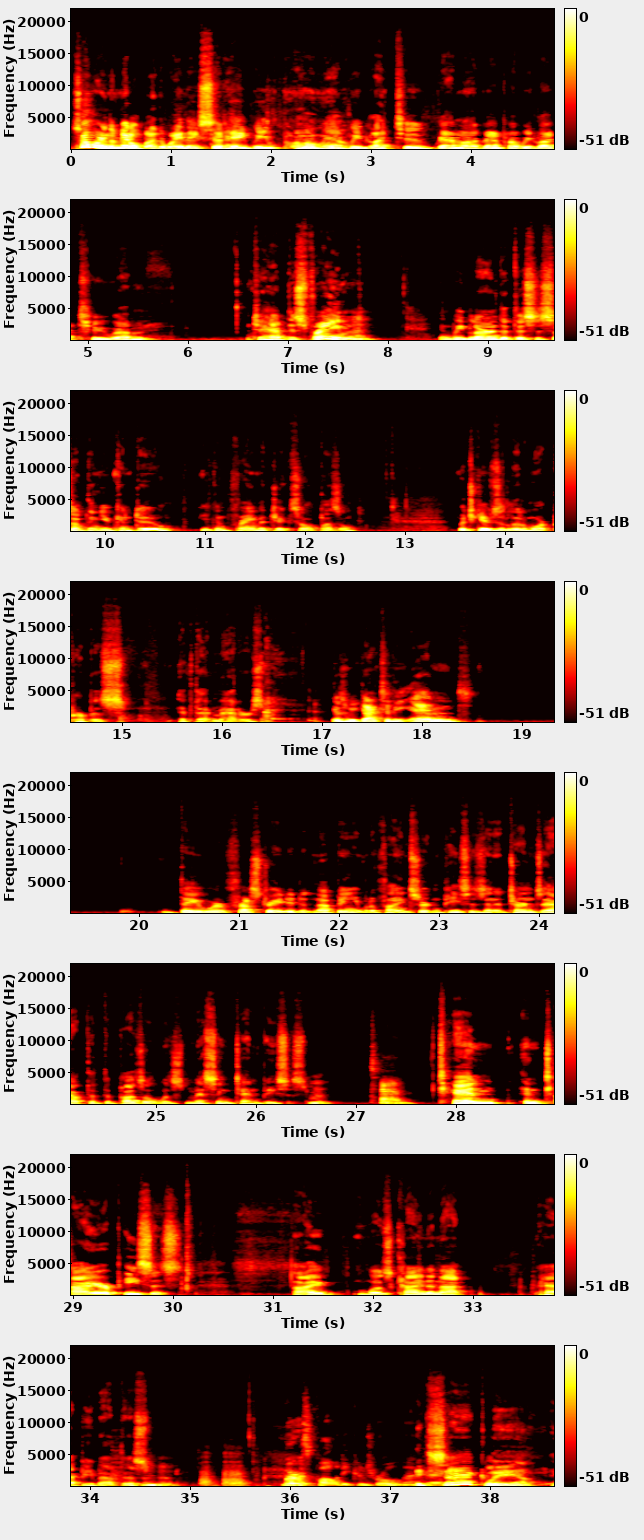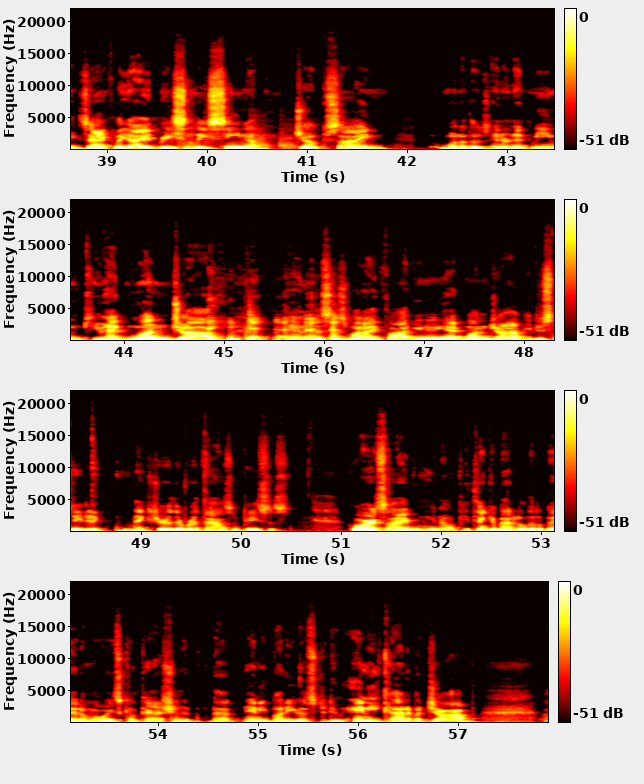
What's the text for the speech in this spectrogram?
Somewhere in the middle, by the way, they said, "Hey, we, oh man, we'd like to, Grandma, Grandpa, we'd like to, um, to have this framed." Mm. And we'd learned that this is something you can do you can frame a jigsaw puzzle, which gives it a little more purpose, if that matters. As we got to the end, they were frustrated at not being able to find certain pieces, and it turns out that the puzzle was missing 10 pieces. Hmm. 10. 10 entire pieces. I was kind of not happy about this. Mm-hmm. Where was quality control then? Exactly. Yeah. Exactly. I had recently seen a joke sign, one of those internet memes. You had one job, and this is what I thought. You know, you had one job. You just needed to make sure there were a thousand pieces. Of course, I'm, you know, if you think about it a little bit, I'm always compassionate about anybody who has to do any kind of a job.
